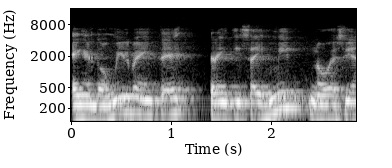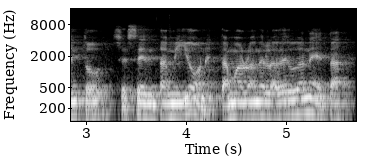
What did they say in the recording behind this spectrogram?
En el 2020, 36.960 millones. Estamos hablando de la deuda neta.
